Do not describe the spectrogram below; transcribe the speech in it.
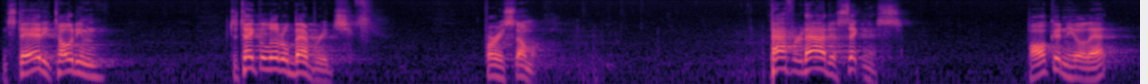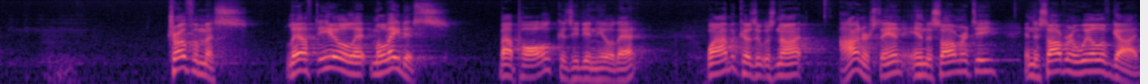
Instead, he told him to take a little beverage for his stomach. Epaphroditus' sickness. Paul couldn't heal that. Trophimus left ill at Miletus by Paul because he didn't heal that. Why? Because it was not, I understand, in the sovereignty, in the sovereign will of God.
